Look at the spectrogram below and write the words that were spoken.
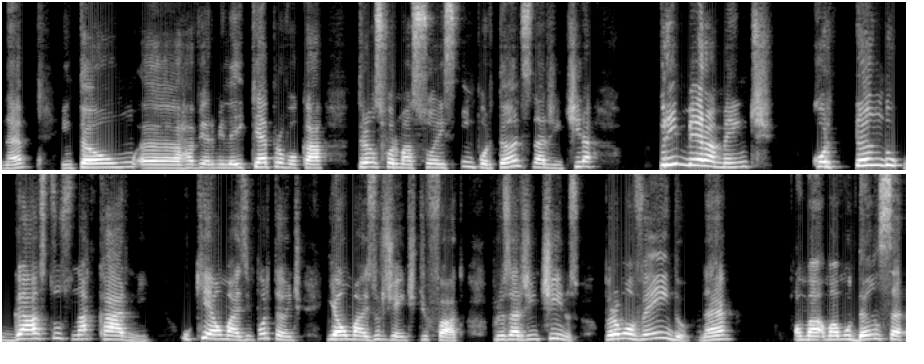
né? Então, uh, Javier Milei quer provocar transformações importantes na Argentina, primeiramente cortando gastos na carne, o que é o mais importante e é o mais urgente, de fato, para os argentinos, promovendo, né, uma, uma mudança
